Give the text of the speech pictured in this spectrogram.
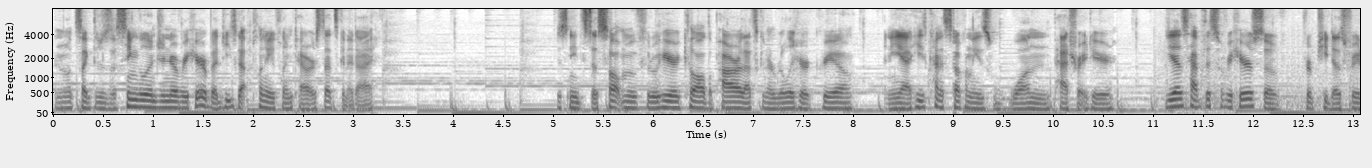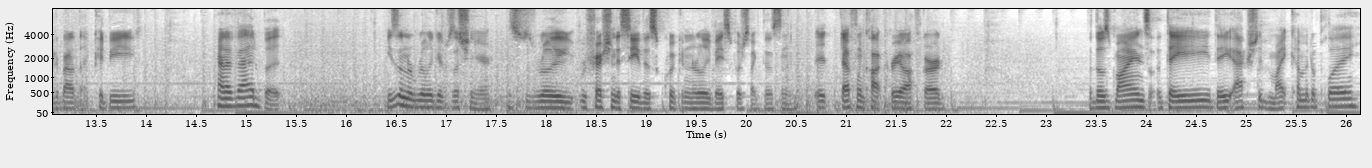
And looks like there's a single engine over here, but he's got plenty of flame towers. That's gonna die. Just needs to assault move through here, kill all the power. That's gonna really hurt Creo. And yeah, he's kind of stuck on these one patch right here. He does have this over here, so if Rip does forget about it, that could be kind of bad, but He's in a really good position here. This was really refreshing to see this quick and early base push like this, and it definitely caught Gray off guard. But those mines, they they actually might come into play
